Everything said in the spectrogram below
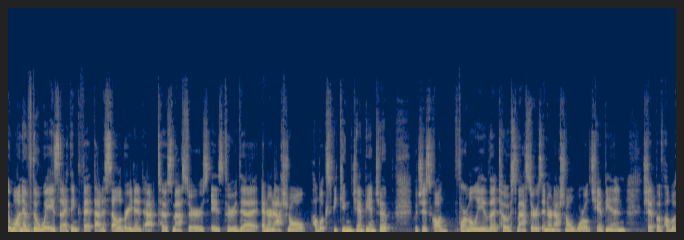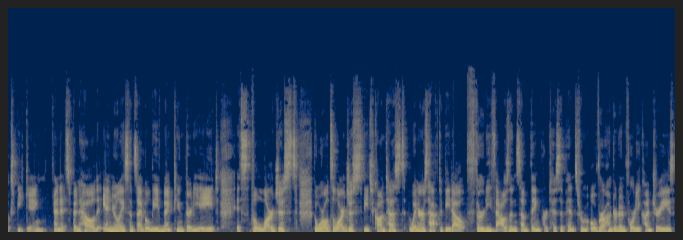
One of the ways that I think that that is celebrated at Toastmasters is through the International Public Speaking Championship, which is called formally the Toastmasters International World Championship of Public Speaking. And it's been held annually since I believe 1938. It's the largest, the world's largest speech contest. Winners have to beat out 30,000 something participants from over 140 countries.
